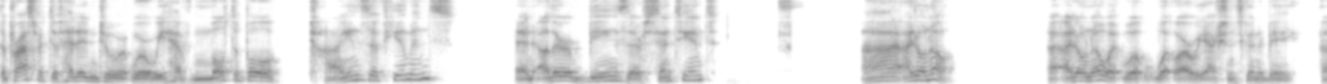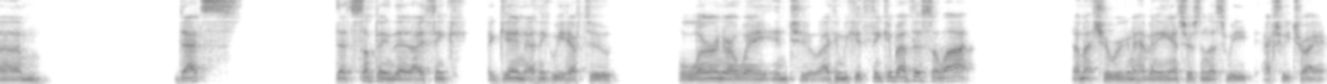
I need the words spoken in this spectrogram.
the prospect of headed into where we have multiple kinds of humans and other beings that are sentient, uh, I don't know. I, I, don't know what, what what our reaction is going to be. Um, that's that's something that I think again I think we have to learn our way into. I think we could think about this a lot. I'm not sure we're going to have any answers unless we actually try it.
